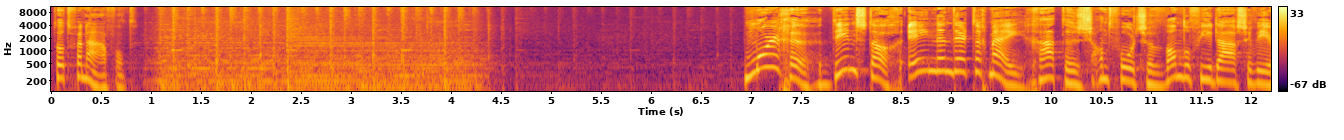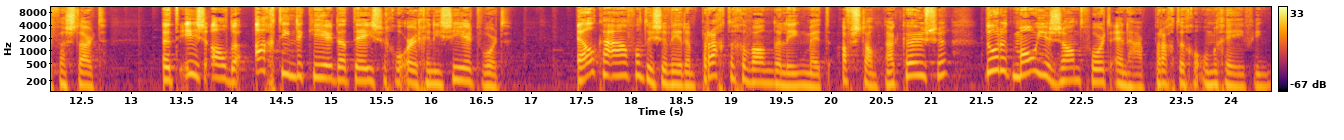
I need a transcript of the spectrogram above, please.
tot vanavond. Morgen, dinsdag 31 mei, gaat de Zandvoortse wandelvierdaagse weer van start. Het is al de achttiende keer dat deze georganiseerd wordt. Elke avond is er weer een prachtige wandeling met afstand naar keuze... door het mooie Zandvoort en haar prachtige omgeving.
